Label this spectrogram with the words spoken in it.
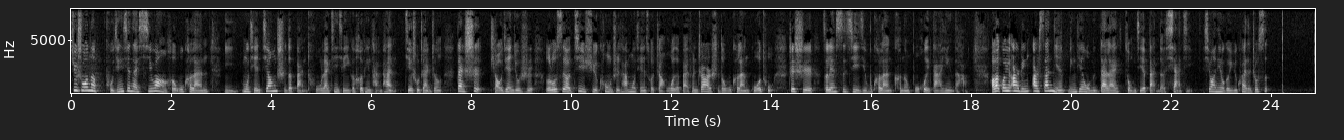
据说呢，普京现在希望和乌克兰以目前僵持的版图来进行一个和平谈判，结束战争。但是条件就是俄罗斯要继续控制他目前所掌握的百分之二十的乌克兰国土，这是泽连斯基以及乌克兰可能不会答应的哈。好了，关于二零二三年，明天我们带来总结版的下集，希望你有个愉快的周四。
